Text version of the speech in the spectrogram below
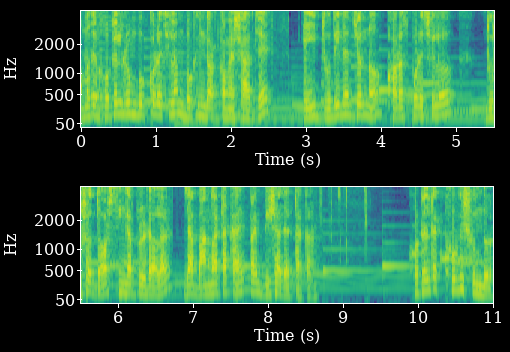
আমাদের হোটেল রুম বুক করেছিলাম বুকিং ডট কম এর সাহায্যে। এই দুদিনের জন্য খরচ পড়েছিল দুশো দশ সিঙ্গাপুরি ডলার যা বাংলা টাকায় প্রায় বিশ হাজার টাকা। হোটেলটা খুবই সুন্দর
